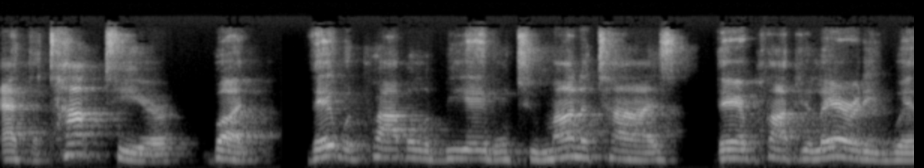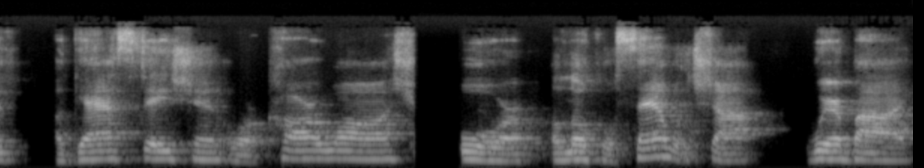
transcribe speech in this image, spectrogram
at the top tier, but they would probably be able to monetize their popularity with a gas station or a car wash or a local sandwich shop whereby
